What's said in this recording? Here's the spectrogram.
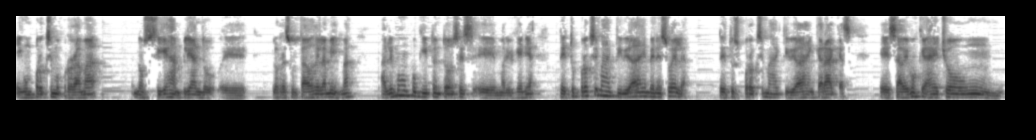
en un próximo programa nos sigues ampliando eh, los resultados de la misma, hablemos un poquito entonces, eh, María Eugenia, de tus próximas actividades en Venezuela, de tus próximas actividades en Caracas. Eh, sabemos que has hecho un,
